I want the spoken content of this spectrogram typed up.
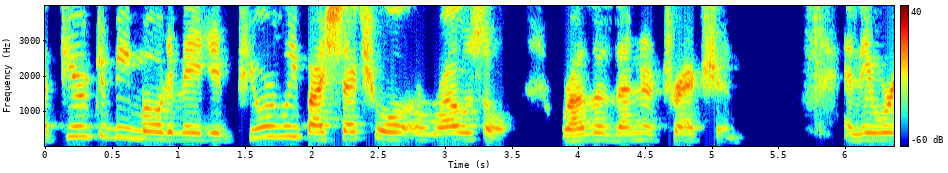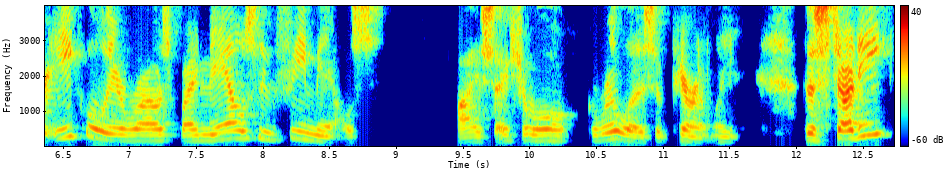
appeared to be motivated purely by sexual arousal rather than attraction. And they were equally aroused by males and females, bisexual gorillas apparently. The study,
